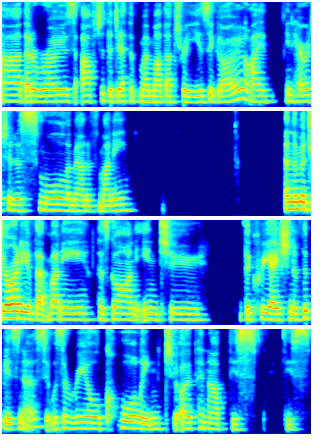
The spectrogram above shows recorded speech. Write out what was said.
uh, that arose after the death of my mother three years ago. I inherited a small amount of money. And the majority of that money has gone into the creation of the business. It was a real calling to open up this, this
